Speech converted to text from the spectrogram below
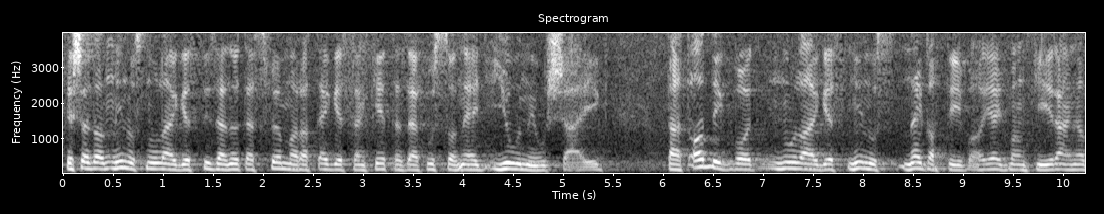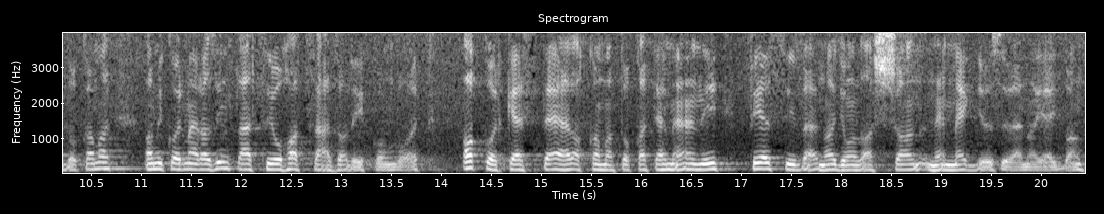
és ez a mínusz 0,15, ez fönnmaradt egészen 2021 júniusáig. Tehát addig volt 0, mínusz negatív a jegybanki irányadó kamat, amikor már az infláció 6%-on volt. Akkor kezdte el a kamatokat emelni, félszívvel, nagyon lassan, nem meggyőzően a jegybank.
